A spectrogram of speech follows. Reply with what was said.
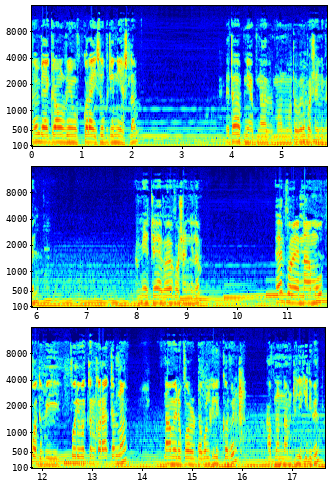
আমি ব্যাকগ্রাউন্ড রিমুভ করা এই ছবিটা নিয়ে আসলাম। এটা আপনি আপনার মন মতো করে বসাই নেবেন। আমি এটা এভাবে বসাই নিলাম। এরপরে নাম ও পদবি পরিবর্তন করার জন্য নামের উপর ডবল ক্লিক করবেন। আপনার নামটি লিখে দিবেন।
